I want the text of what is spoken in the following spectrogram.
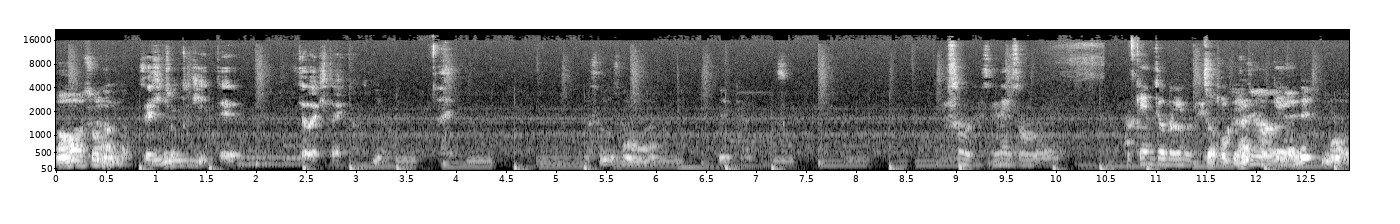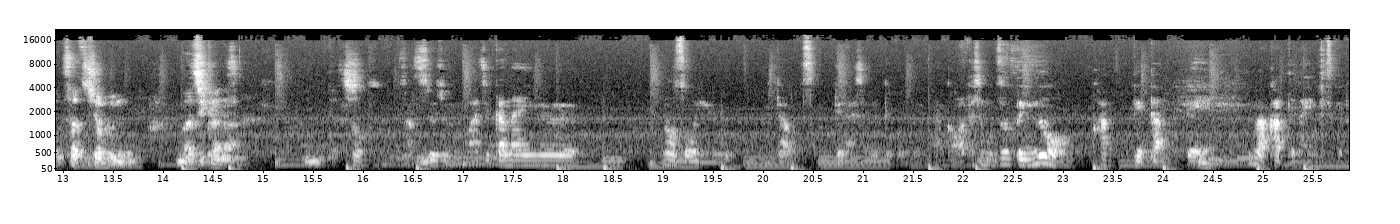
ああ、そうなんだ。ぜひちょっと聴いていただきたいなと、浅野さんは何かありますか？そうですねその保健所の犬ですそう、保健所でね、もう殺処分間近な犬たち。そう。殺処分間近な犬のそういう歌を作ってらっしゃるということでなんか私もずっと犬を飼ってたんで、今は飼ってないんですけど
